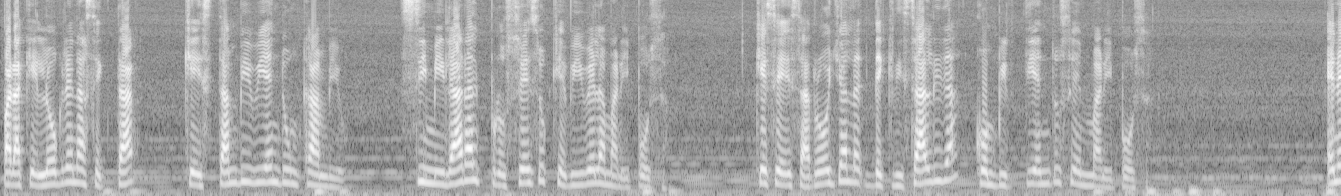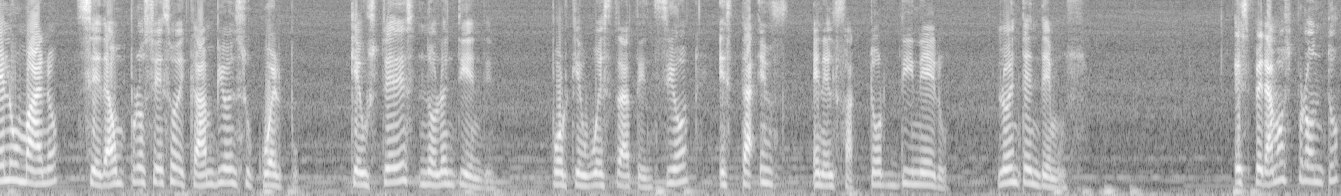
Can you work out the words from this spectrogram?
para que logren aceptar que están viviendo un cambio, similar al proceso que vive la mariposa, que se desarrolla de crisálida convirtiéndose en mariposa. En el humano se da un proceso de cambio en su cuerpo, que ustedes no lo entienden porque vuestra atención está en, el factor dinero. Lo entendemos. Esperamos pronto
